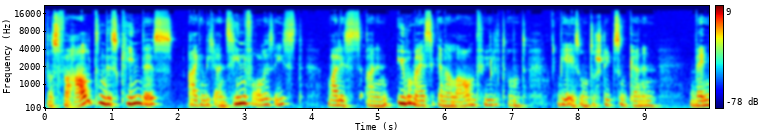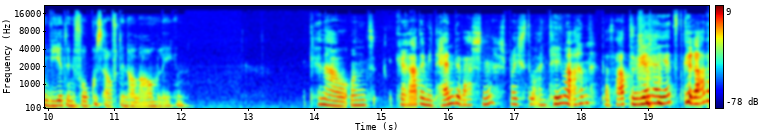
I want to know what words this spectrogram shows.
das Verhalten des Kindes eigentlich ein sinnvolles ist, weil es einen übermäßigen Alarm fühlt und wir es unterstützen können, wenn wir den Fokus auf den Alarm legen. Genau, und Gerade mit Händewaschen sprichst du ein Thema an. Das hatten wir ja jetzt gerade.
